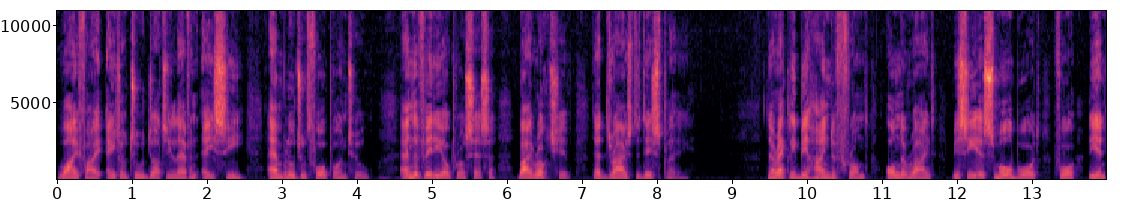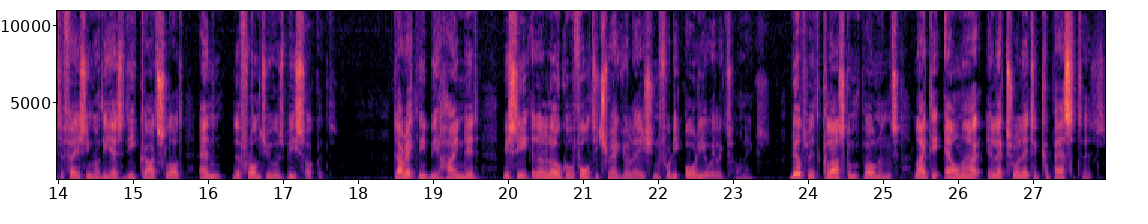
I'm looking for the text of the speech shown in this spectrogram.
Wi-Fi 802.11 AC and Bluetooth 4.2 and the video processor by Rockchip that drives the display. Directly behind the front on the right we see a small board for the interfacing of the SD card slot and the front USB socket. Directly behind it we see a local voltage regulation for the audio electronics, built with class components like the Elna electrolytic capacitors.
